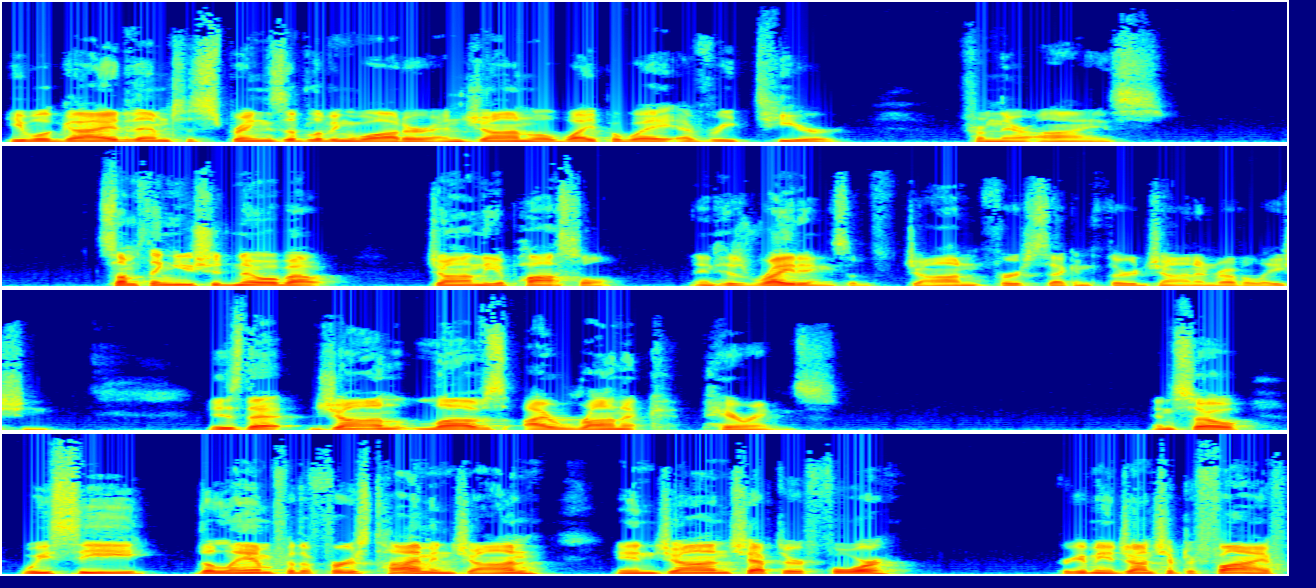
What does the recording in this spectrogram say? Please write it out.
He will guide them to springs of living water, and John will wipe away every tear from their eyes. Something you should know about John the Apostle and his writings of John, 1st, 2nd, 3rd John, and Revelation is that John loves ironic pairings. And so we see the Lamb for the first time in John, in John chapter 4. Forgive me, in John chapter 5.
